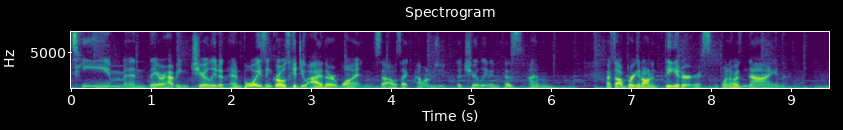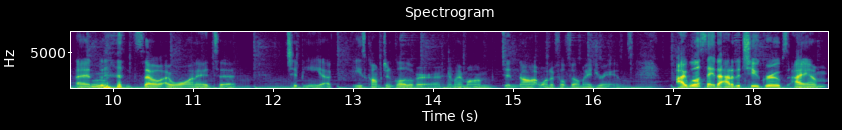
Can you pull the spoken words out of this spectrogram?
team and they were having cheerleaders and boys and girls could do either one so i was like i want to do the cheerleading because i'm i saw bring it on in theaters when i was nine and mm. so i wanted to to be a east compton clover and my mom did not want to fulfill my dreams i will say that out of the two groups i am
